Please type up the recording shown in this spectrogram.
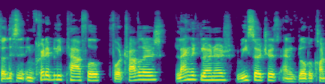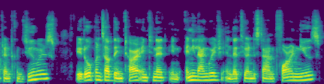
So this is incredibly powerful for travelers, language learners, researchers, and global content consumers. It opens up the entire internet in any language and lets you understand foreign news,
